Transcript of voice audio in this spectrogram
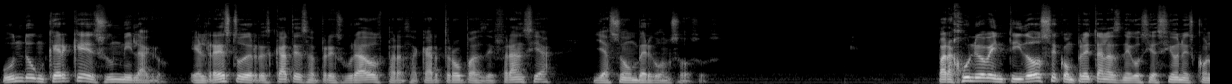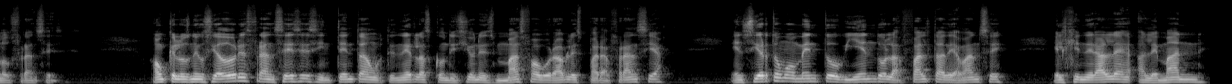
Un Dunkerque es un milagro. El resto de rescates apresurados para sacar tropas de Francia ya son vergonzosos. Para junio 22 se completan las negociaciones con los franceses. Aunque los negociadores franceses intentan obtener las condiciones más favorables para Francia, en cierto momento, viendo la falta de avance, el general alemán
